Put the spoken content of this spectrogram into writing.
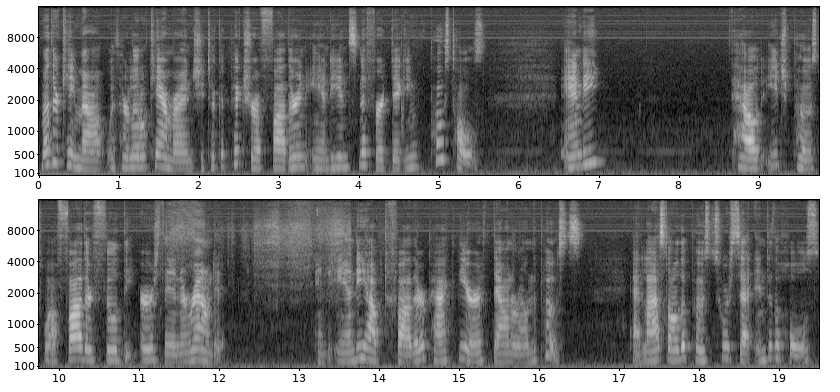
Mother came out with her little camera and she took a picture of Father and Andy and Sniffer digging post holes. Andy held each post while Father filled the earth in around it. And Andy helped Father pack the earth down around the posts. At last all the posts were set into the holes,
